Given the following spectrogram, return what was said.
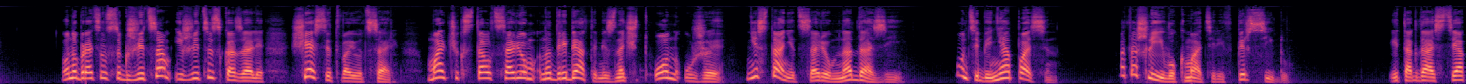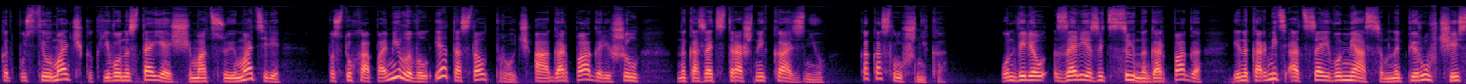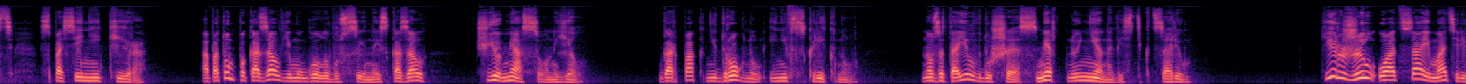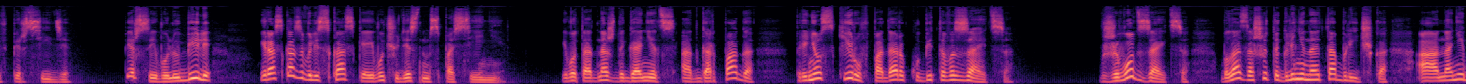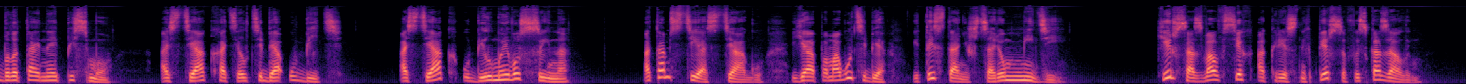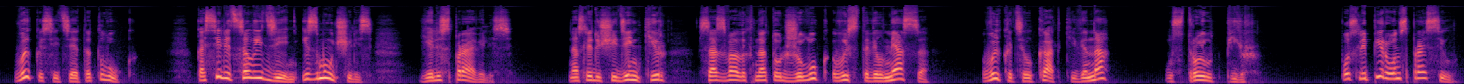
Он обратился к жрецам, и жрецы сказали, «Счастье твое, царь! Мальчик стал царем над ребятами, значит, он уже не станет царем над Азией. Он тебе не опасен. Отошли его к матери в Персиду». И тогда Остяк отпустил мальчика к его настоящему отцу и матери – Пастуха помиловал и отослал прочь, а Гарпага решил наказать страшной казнью, как ослушника. Он велел зарезать сына Гарпага и накормить отца его мясом на перу в честь спасения Кира. А потом показал ему голову сына и сказал, чье мясо он ел. Гарпаг не дрогнул и не вскрикнул, но затаил в душе смертную ненависть к царю. Кир жил у отца и матери в Персиде. Персы его любили — и рассказывали сказки о его чудесном спасении. И вот однажды гонец от Гарпага принес Киру в подарок убитого зайца. В живот зайца была зашита глиняная табличка, а на ней было тайное письмо. «Остяк хотел тебя убить. Остяк убил моего сына. Отомсти Остягу, я помогу тебе, и ты станешь царем Мидии». Кир созвал всех окрестных персов и сказал им, «Выкосите этот лук». Косили целый день, измучились, еле справились. На следующий день Кир созвал их на тот же луг, выставил мясо, выкатил катки вина, устроил пир. После пира он спросил,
